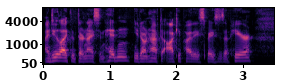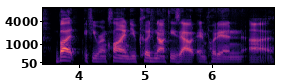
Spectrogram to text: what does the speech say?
I do like that they're nice and hidden. You don't have to occupy these spaces up here, but if you were inclined, you could knock these out and put in uh,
